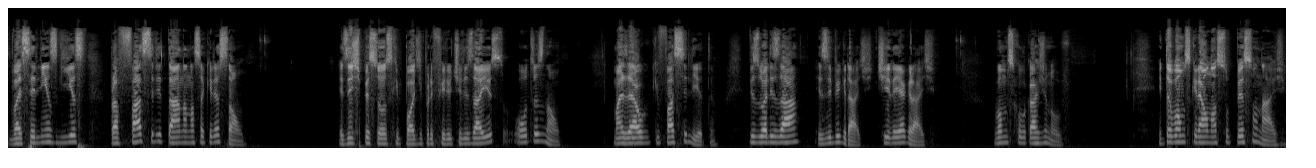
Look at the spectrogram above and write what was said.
vai ser linhas guias para facilitar na nossa criação. Existem pessoas que podem preferir utilizar isso, outras não. Mas é algo que facilita. Visualizar, exibir grade. Tirei a grade. Vamos colocar de novo. Então vamos criar o nosso personagem,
